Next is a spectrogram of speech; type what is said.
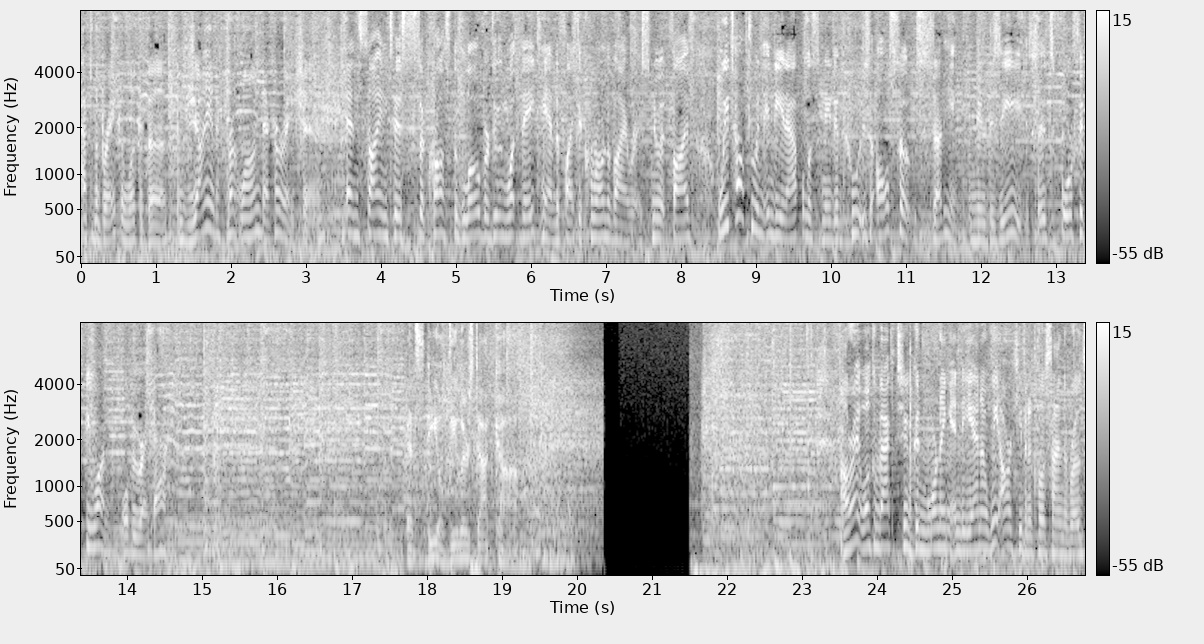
After the break, a look at the giant front lawn decoration. And scientists across the globe are doing what they can to fight the coronavirus. New at 5, we talked to an Indianapolis native who is also studying the new disease. It's 451. We'll be right back. At steeldealers.com. welcome back to Good Morning Indiana. We are keeping a close eye on the roads.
